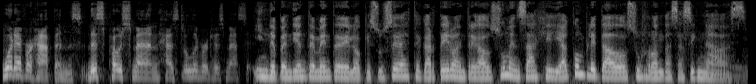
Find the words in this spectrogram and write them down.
Whatever happens, this postman has delivered his message. Independientemente de lo que suceda, este cartero ha entregado su mensaje y ha completado sus rondas asignadas.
